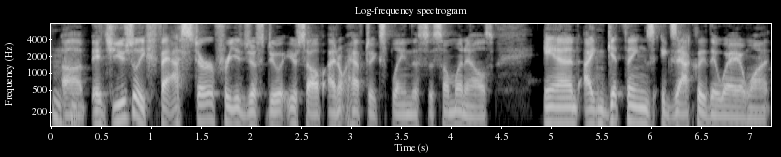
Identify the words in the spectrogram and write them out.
Mm-hmm. Uh, it's usually faster for you to just do it yourself. I don't have to explain this to someone else. And I can get things exactly the way I want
